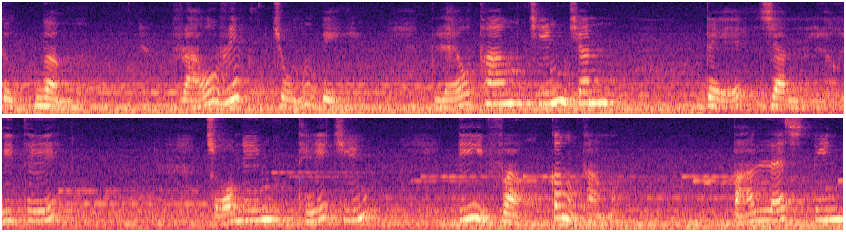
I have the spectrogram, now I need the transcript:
lực ngầm, ráo riết chuẩn bị, leo thang chiến tranh để giành lợi thế. Cho nên thế chiến đi vào căng thẳng, Palestine,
